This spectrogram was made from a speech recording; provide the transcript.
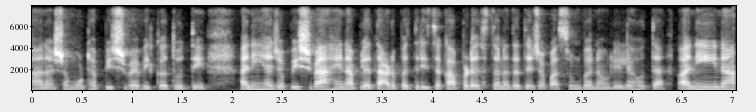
छान अशा मोठ्या पिशव्या विकत होते. आणि ह्या ज्या पिशव्या आहे ना आपल्या ताडपत्रीचं कापड असतं ना तर त्याच्यापासून बनवलेल्या होत्या. आणि ना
